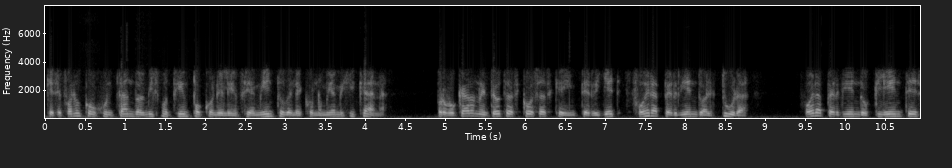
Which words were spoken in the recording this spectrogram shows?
que se fueron conjuntando al mismo tiempo con el enfriamiento de la economía mexicana provocaron, entre otras cosas, que Interjet fuera perdiendo altura, fuera perdiendo clientes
